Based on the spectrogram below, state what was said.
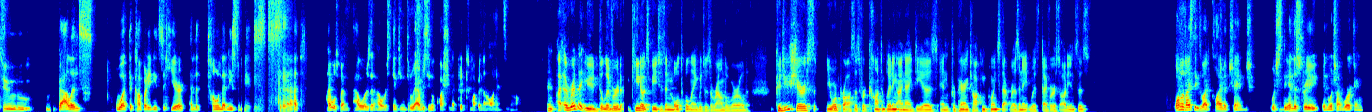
to balance what the company needs to hear and the tone that needs to be set. I will spend hours and hours thinking through every single question that could come up in that all hands email. And I read that you delivered keynote speeches in multiple languages around the world. Could you share your process for contemplating on ideas and preparing talking points that resonate with diverse audiences? One of the nice things about climate change which is the industry in which I'm working,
